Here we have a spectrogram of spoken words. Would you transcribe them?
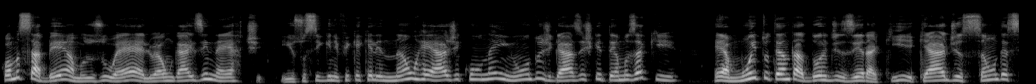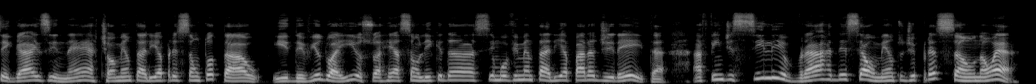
Como sabemos, o hélio é um gás inerte. Isso significa que ele não reage com nenhum dos gases que temos aqui. É muito tentador dizer aqui que a adição desse gás inerte aumentaria a pressão total, e, devido a isso, a reação líquida se movimentaria para a direita a fim de se livrar desse aumento de pressão, não é?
